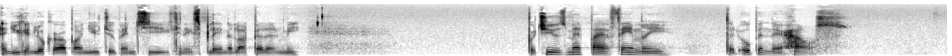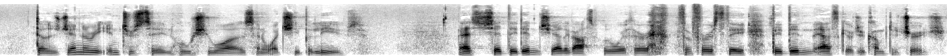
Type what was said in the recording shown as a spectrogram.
and you can look her up on YouTube and she can explain a lot better than me. But she was met by a family that opened their house, that was generally interested in who she was and what she believed. As she said, they didn't share the gospel with her the first day, they didn't ask her to come to church.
